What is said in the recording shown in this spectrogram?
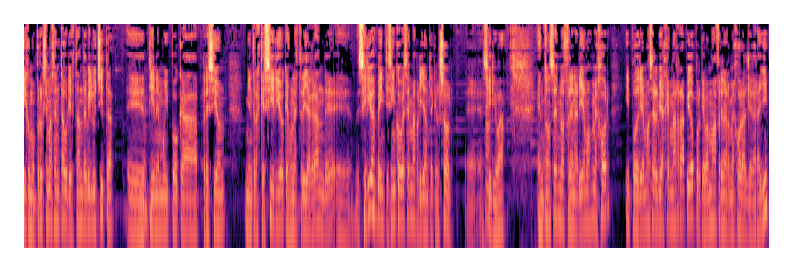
Y como Próxima Centauri es tan debiluchita, eh, tiene muy poca presión, mientras que Sirio, que es una estrella grande, eh, Sirio es 25 veces más brillante que el Sol, eh, Sirio A. Entonces nos frenaríamos mejor y podríamos hacer el viaje más rápido porque vamos a frenar mejor al llegar allí.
